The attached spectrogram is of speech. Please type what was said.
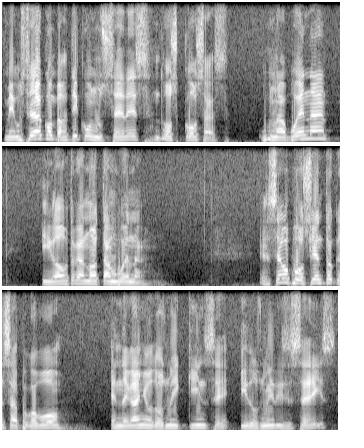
Me gustaría compartir con ustedes dos cosas, una buena y la otra no tan buena. El 0% que se aprobó en el año 2015 y 2016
